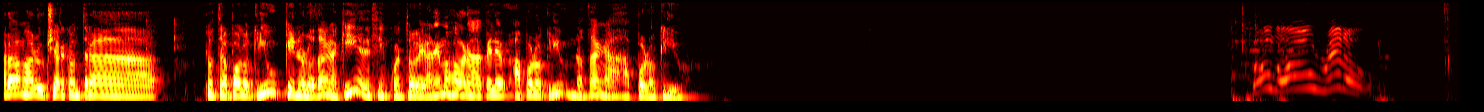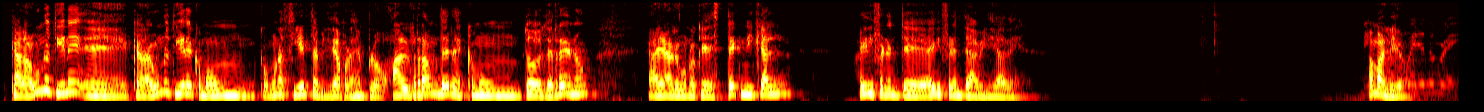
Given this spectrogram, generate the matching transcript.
Ahora vamos a luchar contra, contra Apollo Crew, que nos lo dan aquí. Es decir, en cuanto le ganemos ahora a Apollo Crew, nos dan a Apollo Crew. Cada uno tiene, eh, cada uno tiene como, un, como una cierta habilidad. Por ejemplo, All Rounder es como un todoterreno. Hay alguno que es technical. Hay hay diferentes habilidades. Vamos al lío. Way to the ring.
